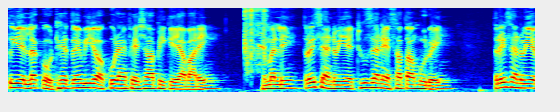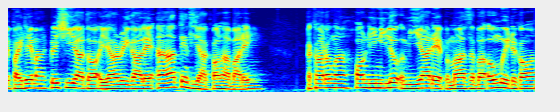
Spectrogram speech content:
သူ့ရဲ့လက်ကိုထည့်သွင်းပြီးတော့ကိုယ်တိုင်ဖယ်ရှားပေးခဲ့ရပါတယ်။နံပါတ်၄တရိษံတွေရဲ့ထူးဆန်းတဲ့စားတောက်မှုတွေတရိษံတွေရဲ့ဗိုက်ထဲမှာတွေ့ရှိရသောအရာတွေကလည်းအံ့အားသင့်စရာကောင်းလာပါတယ်။တခါတော့ကဟွန်ဒီနီလို့အမည်ရတဲ့ဗမာစပတ်အုံးမွေတစ်ကောင်ဟာ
